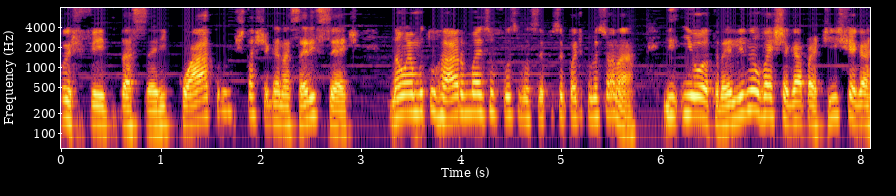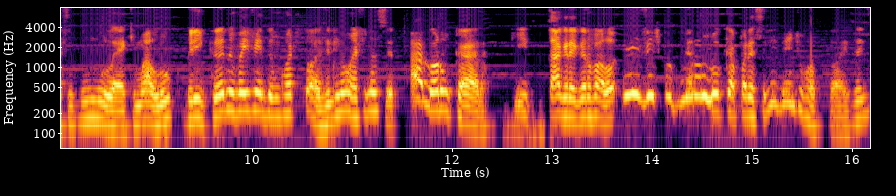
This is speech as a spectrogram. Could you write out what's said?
foi feito da série 4, está chegando na série 7. Não é muito raro, mas se fosse você, você pode colecionar. E, e outra, ele não vai chegar para ti chegar assim com um moleque maluco, brincando e vai vender um Hot Toys. Ele não é financeiro. Agora um cara que tá agregando valor, ele vende pro primeiro lucro que aparecer, ele vende um Hot Toys. Ele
